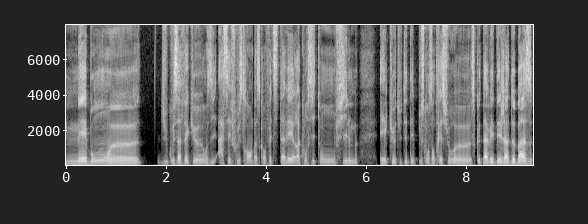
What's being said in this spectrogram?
mais bon. euh, du coup, ça fait qu'on se dit ah c'est frustrant parce qu'en fait si t'avais raccourci ton film et que tu t'étais plus concentré sur euh, ce que t'avais déjà de base,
